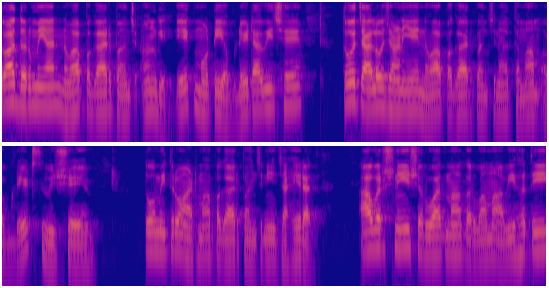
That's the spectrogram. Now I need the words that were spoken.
તો આ દરમિયાન નવા પગાર પંચ અંગે એક મોટી અપડેટ આવી છે. તો ચાલો જાણીએ નવા પગાર પંચના તમામ અપડેટ્સ વિશે. તો મિત્રો, આઠમા પગાર પંચની જાહેરાત આ વર્ષની શરૂઆતમાં કરવામાં આવી હતી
